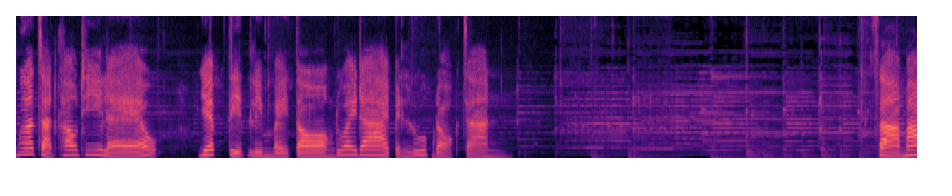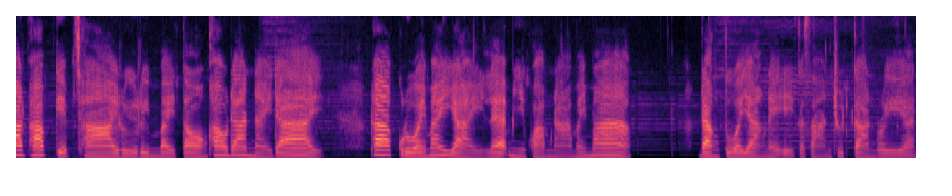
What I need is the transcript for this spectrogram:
เมื่อจัดเข้าที่แล้ว เย็บติดริมใบตองด้วยได้เป็นรูปดอกจันทร์ สามารถพับเก็บชายหรือริมใบตองเข้าด้านในได้ ถ้ากรวยไม่ใหญ่และมีความหนาไม่มาก ดังตัวอย่างในเอกสารชุดการเรียน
